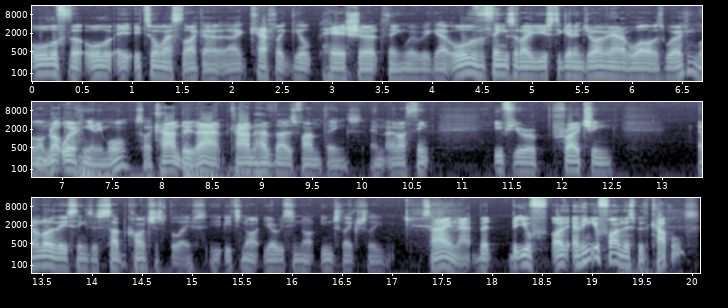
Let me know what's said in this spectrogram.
all of the all of, it's almost like a, a Catholic guilt hair shirt thing where we go, all of the things that I used to get enjoyment out of while I was working, well, I'm not working anymore, so I can't do that, can't have those fun things, and and I think if you're approaching and a lot of these things are subconscious beliefs. It's not you're obviously not intellectually saying that, but but you'll I think you'll find this with couples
